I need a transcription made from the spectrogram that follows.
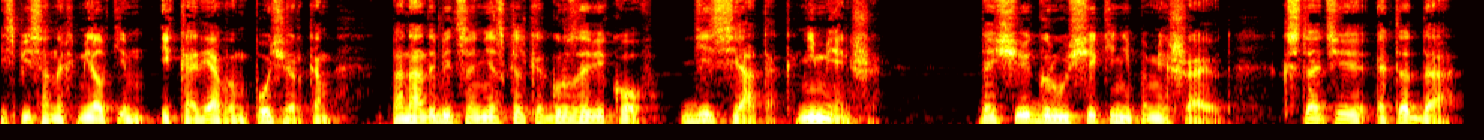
исписанных мелким и корявым почерком, понадобится несколько грузовиков, десяток, не меньше. Да еще и грузчики не помешают. Кстати, это да.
